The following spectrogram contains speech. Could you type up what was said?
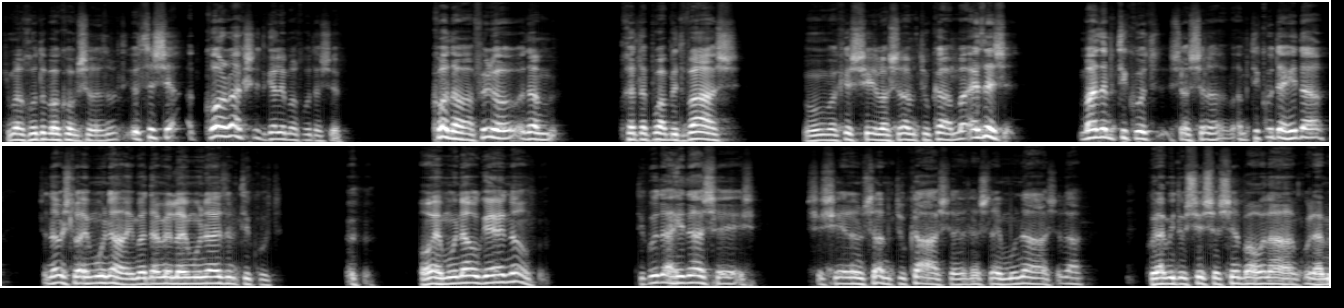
כי מלכותו במקום שלו. זאת אומרת, יוצא שהכל רק שיתגלה מלכות השם. כל דבר, אפילו אדם אוכל תפוח בדבש, והוא מבקש לו השנה מתוקה, מה, איזה, מה זה מתיקות של השנה? המתיקות היחידה, שאדם יש לו אמונה, אם אדם אין לו אמונה, איזה מתיקות? או אמונה או גיהנום. המתיקות היחידה ש, שיהיה לנו שנה מתוקה, שיש לה אמונה, שלה, כולם ידעו שיש השם בעולם, כולם...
